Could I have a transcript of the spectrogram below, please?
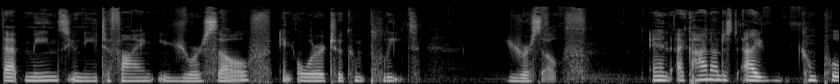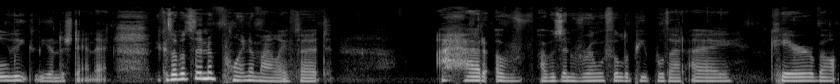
that means you need to find yourself in order to complete yourself and I kind of understand. I completely understand that because I was in a point in my life that I had a. I was in a room full of people that I care about,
